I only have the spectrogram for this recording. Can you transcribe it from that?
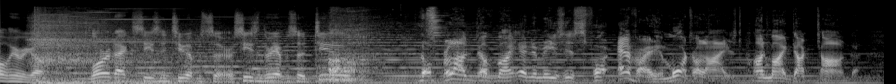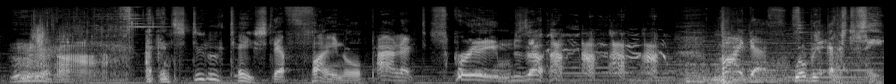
Oh, here we go. Lower Deck season two episode or season three episode two. Ah, the blood of my enemies is forever immortalized on my d'k tahg. I can still taste their final panicked screams. my death will be ecstasy,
